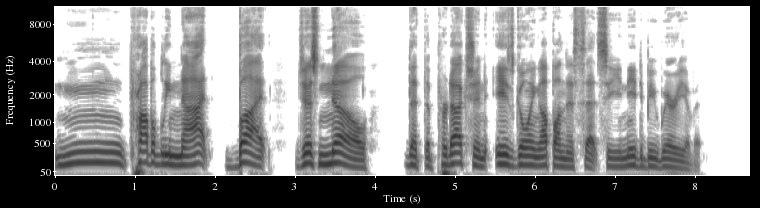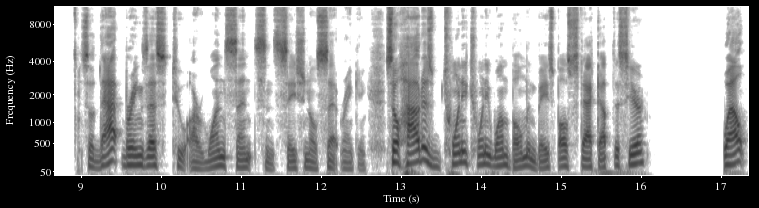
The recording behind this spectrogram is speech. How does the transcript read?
Mm, probably not, but just know that the production is going up on this set, so you need to be wary of it. So that brings us to our one cent sensational set ranking. So, how does 2021 Bowman Baseball stack up this year? Well,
